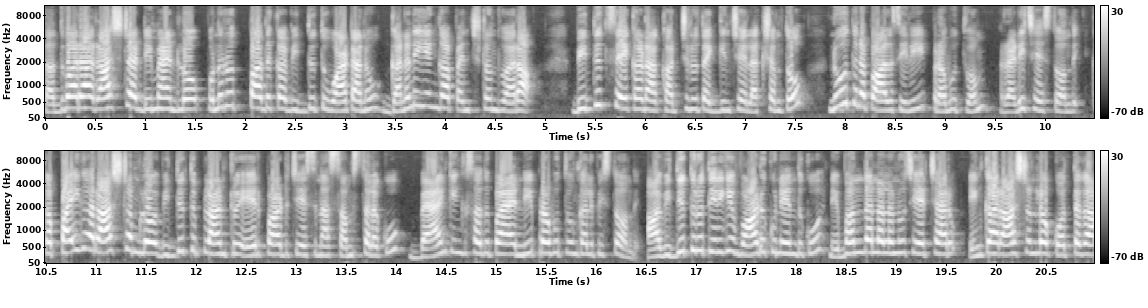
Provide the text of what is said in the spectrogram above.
తద్వారా రాష్ట్ర డిమాండ్లో పునరుత్పాదక విద్యుత్ వాటాను గణనీయంగా పెంచడం ద్వారా విద్యుత్ సేకరణ ఖర్చును తగ్గించే లక్ష్యంతో నూతన పాలసీని ప్రభుత్వం రెడీ చేస్తోంది. ఇక పైగా రాష్ట్రంలో విద్యుత్ ప్లాంట్లు ఏర్పాటు చేసిన సంస్థలకు బ్యాంకింగ్ సదుపాయాన్ని ప్రభుత్వం కల్పిస్తోంది. ఆ విద్యుత్తును తిరిగి వాడుకునేందుకు నిబంధనలను చేర్చారు. ఇంకా రాష్ట్రంలో కొత్తగా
